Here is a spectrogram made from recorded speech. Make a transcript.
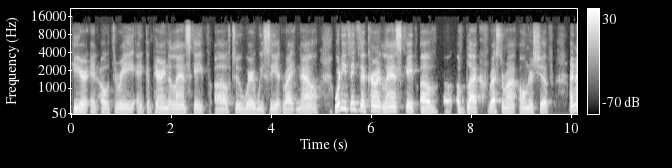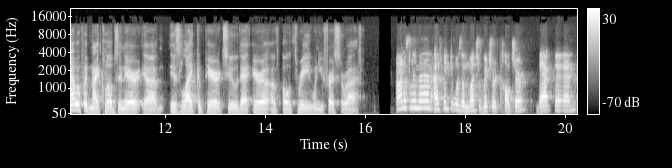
here in 03 and comparing the landscape of to where we see it right now what do you think the current landscape of of black restaurant ownership and I would put nightclubs in there uh, is like compared to that era of 03 when you first arrived? Honestly, man, I think it was a much richer culture back then,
